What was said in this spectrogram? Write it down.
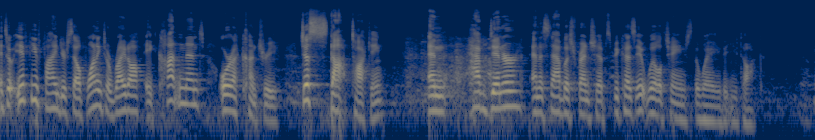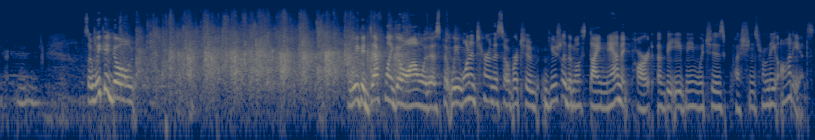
And so if you find yourself wanting to write off a continent or a country, just stop talking and have dinner and establish friendships because it will change the way that you talk. So we could go. We could definitely go on with this, but we want to turn this over to usually the most dynamic part of the evening, which is questions from the audience.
